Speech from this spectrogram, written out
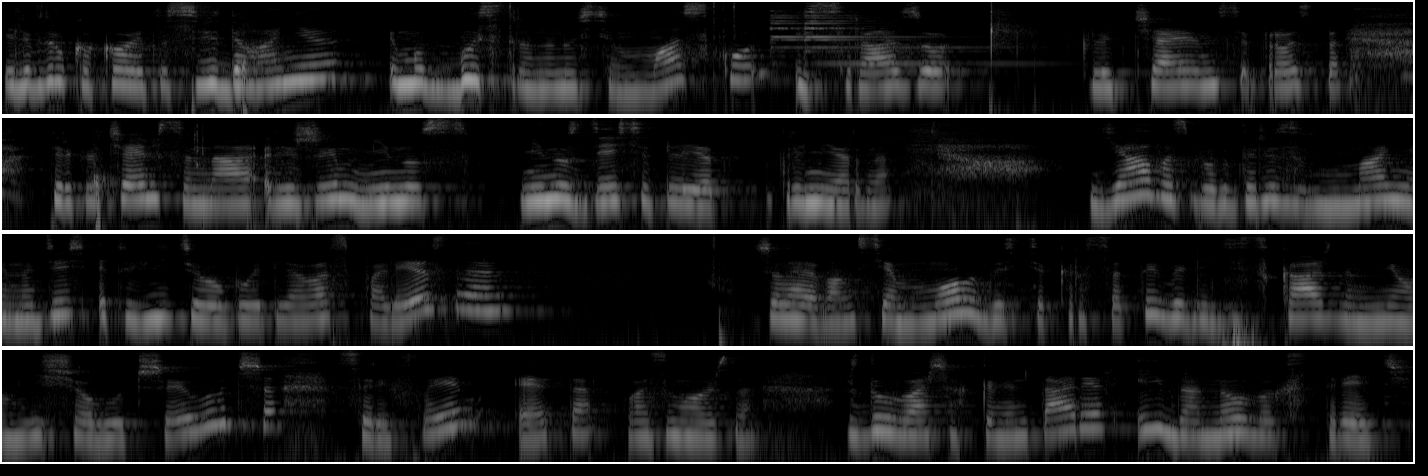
или вдруг какое-то свидание и мы быстро наносим маску и сразу включаемся просто переключаемся на режим минус минус 10 лет примерно. Я вас благодарю за внимание. Надеюсь это видео будет для вас полезное. Желаю вам всем молодости красоты выглядеть с каждым днем еще лучше и лучше. С oriflame это возможно. Жду ваших комментариев и до новых встреч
